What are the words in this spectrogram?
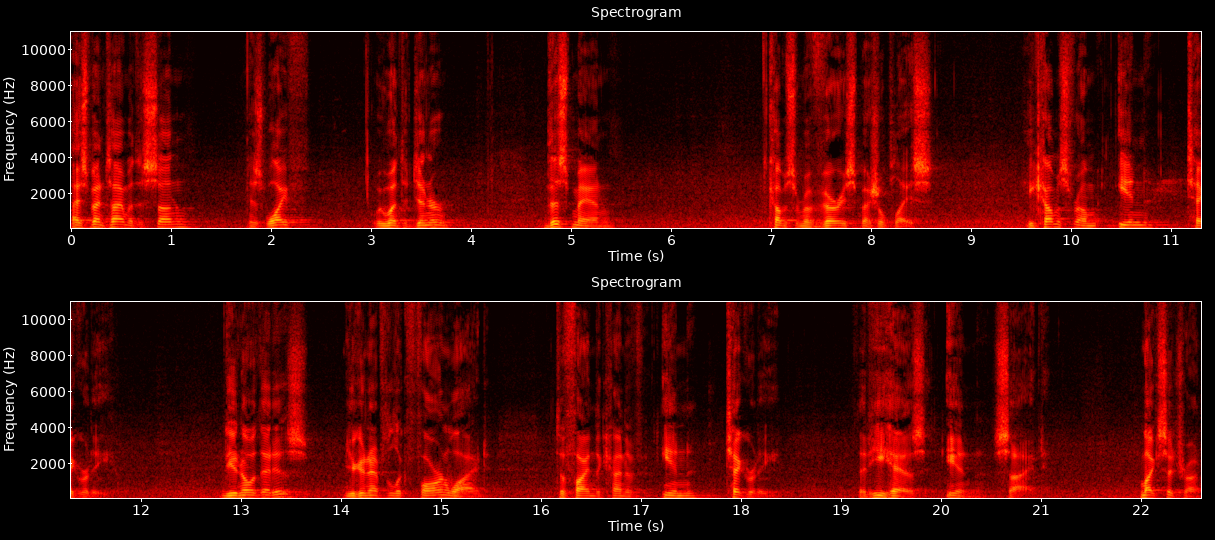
I spent time with his son, his wife. We went to dinner. This man comes from a very special place. He comes from integrity. Do you know what that is? You're going to have to look far and wide to find the kind of integrity that he has inside. Mike Citron,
